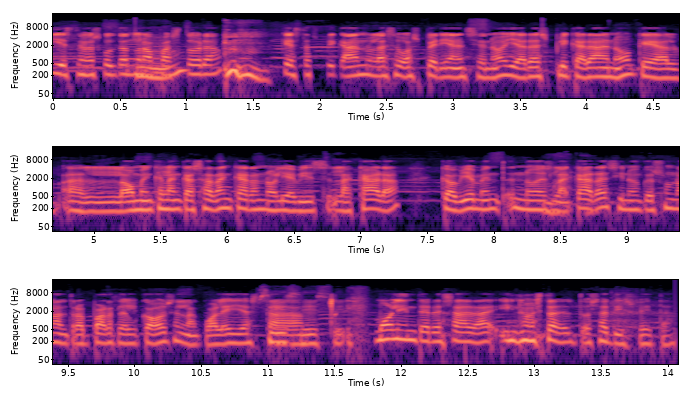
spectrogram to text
i estem escoltant una pastora que està explicant la seva experiència, no? I ara explicarà no? que l'home que l'han casada encara no li ha vist la cara, que òbviament no és la cara, sinó que és una altra part del cos en la qual ella està sí, sí, sí. molt interessada i no està del tot satisfeta.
